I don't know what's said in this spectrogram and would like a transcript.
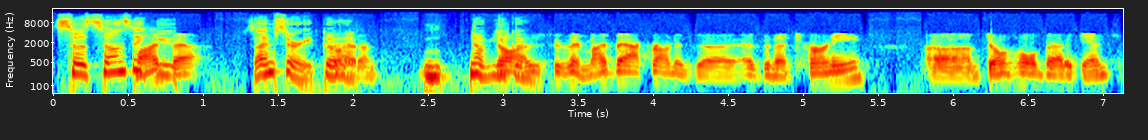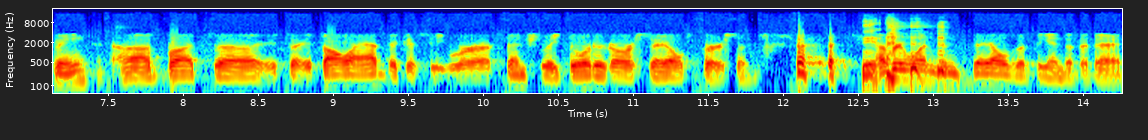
So it sounds like My you. ba- I'm sorry. Go, Go ahead. ahead. No, you No, go. I was going to say my background is a, as an attorney. Um, don't hold that against me, uh, but uh, it's it's all advocacy. We're essentially door to door salespersons. Everyone's in sales at the end of the day.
